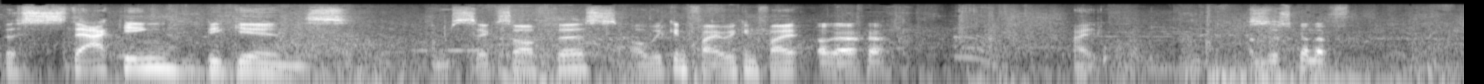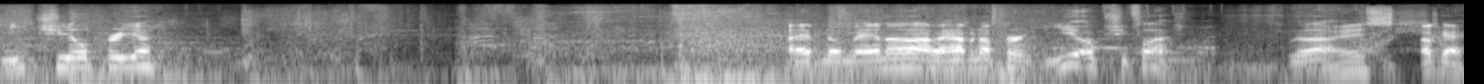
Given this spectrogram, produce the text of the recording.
The stacking begins. I'm six off this. Oh, we can fight. We can fight. Okay, okay. I, I'm just gonna meat shield for you. I have no mana. I have enough for an E. Oh, she flashed. Look at that. Nice. Okay,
